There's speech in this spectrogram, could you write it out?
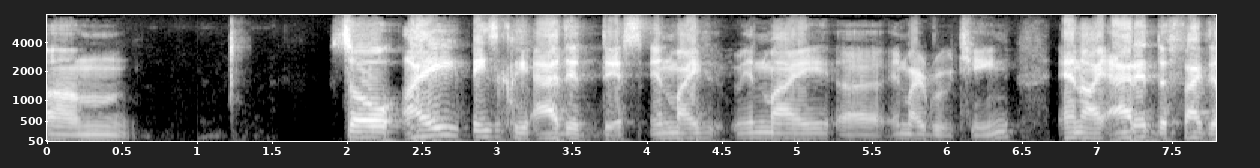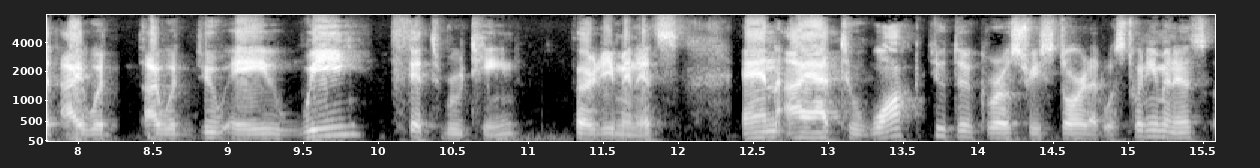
Um, so I basically added this in my in my uh, in my routine, and I added the fact that I would I would do a Wii Fit routine, 30 minutes, and I had to walk to the grocery store. That was 20 minutes,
